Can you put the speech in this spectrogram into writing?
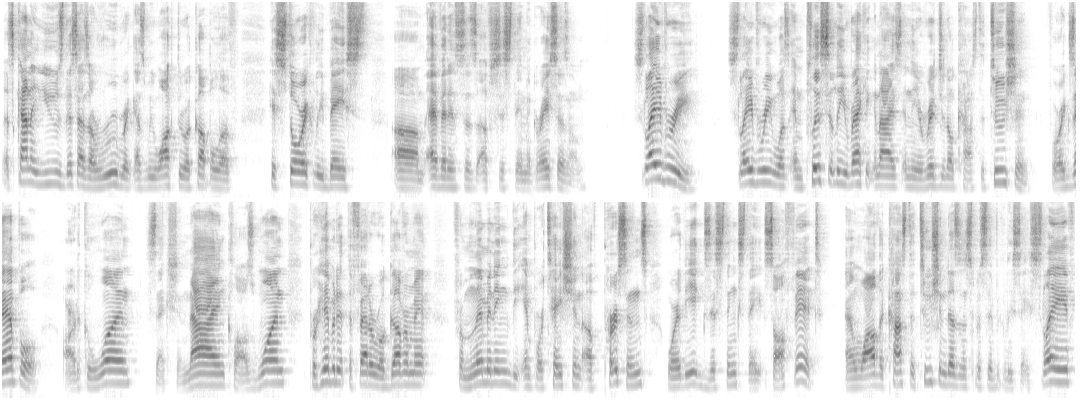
Let's kind of use this as a rubric as we walk through a couple of historically based um, evidences of systemic racism. Slavery. Slavery was implicitly recognized in the original Constitution. For example, Article 1, Section 9, Clause 1 prohibited the federal government from limiting the importation of persons where the existing state saw fit. And while the Constitution doesn't specifically say slave,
